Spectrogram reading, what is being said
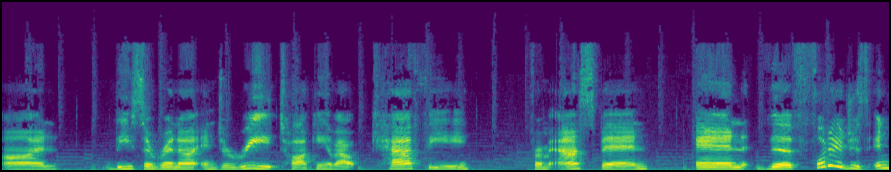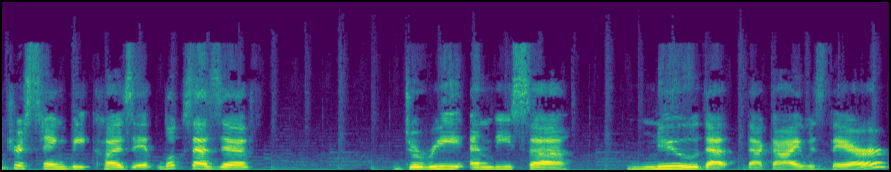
on Lisa Rinna and Dorit talking about Kathy from Aspen. And the footage is interesting because it looks as if Dorit and Lisa knew that that guy was there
